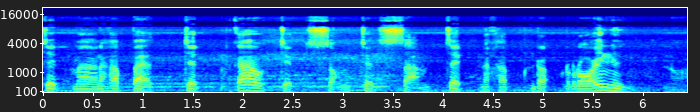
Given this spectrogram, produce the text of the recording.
เจ็ดมานะครับแปดเจ็ดเก้าเจ็ดสองเจ็ดสามเจ็ดนะครับหลักร้อยหนึ่งเนาะ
